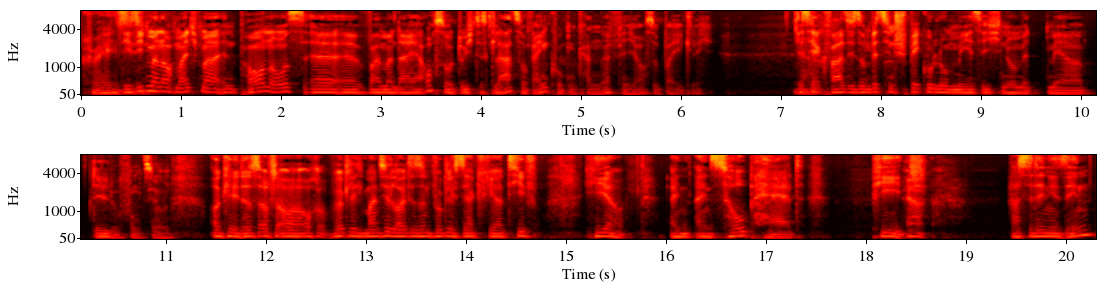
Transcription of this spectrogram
Crazy. Die sieht man auch manchmal in Pornos, äh, äh, weil man da ja auch so durch das Glas so reingucken kann. Ne? Finde ich auch super eklig. Ist ja. quasi so ein bisschen Spekulum-mäßig, nur mit mehr Dildo-Funktion. Okay, das ist auch, aber auch wirklich, manche Leute sind wirklich sehr kreativ. Hier, ein, ein Soaphead. Peach. Ja. Hast du den gesehen?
